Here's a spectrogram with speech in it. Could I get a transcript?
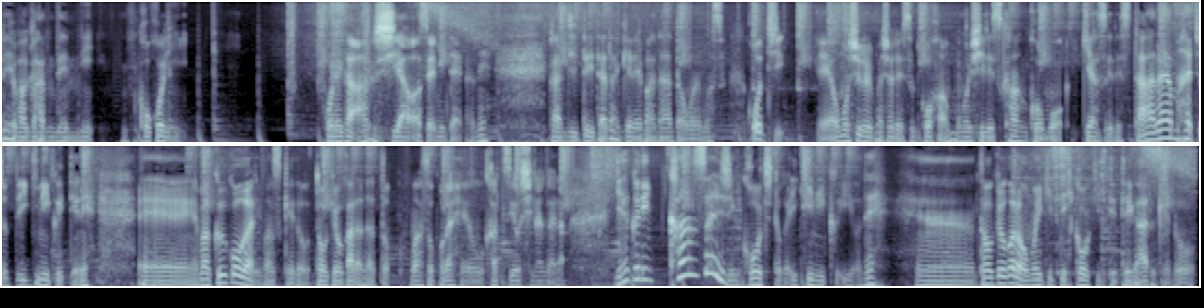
令和元年にここにこれがある幸せみたいなね感じていただければなと思います。高知、えー、面白い場所です。ご飯も美味しいです。観光も行きやすいです。ただまあちょっと行きにくいっていうね、えー、まあ空港がありますけど東京からだとまあそこら辺を活用しながら。逆に関西人高知とか行きにくいよね。うん東京から思い切って飛行機って手があるけど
